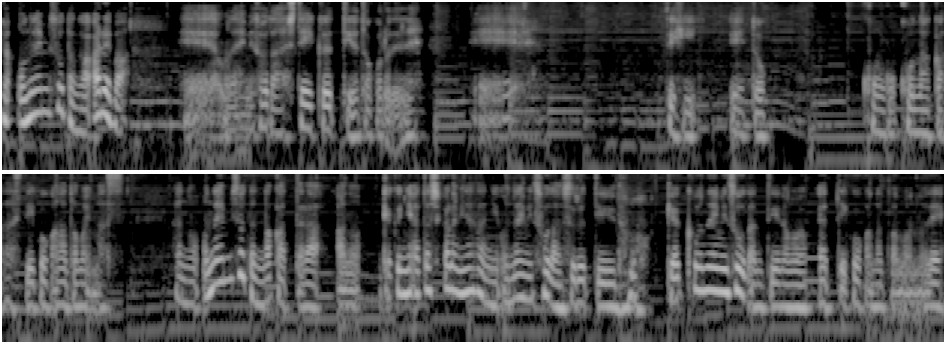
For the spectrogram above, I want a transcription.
まあ、お悩み相談があれば、えー、お悩み相談していくっていうところでね、えー、ぜひ、えーと今後コーナー化させていこうかなと思います。あのお悩み相談なかったらあの逆に私から皆さんにお悩み相談するっていうのも 逆お悩み相談っていうのもやっていこうかなと思うので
